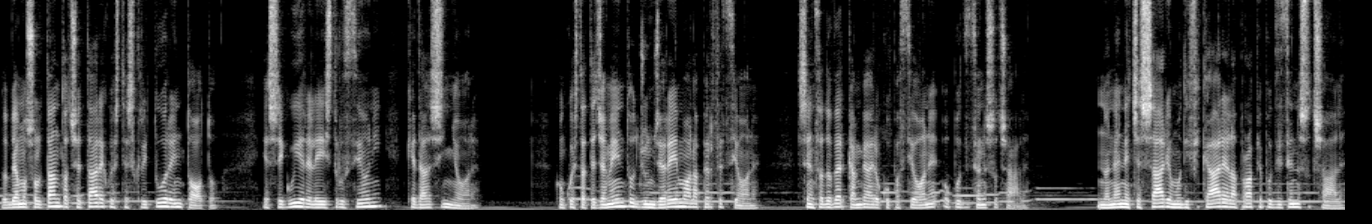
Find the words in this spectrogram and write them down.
Dobbiamo soltanto accettare queste scritture in toto e seguire le istruzioni che dà il Signore. Con questo atteggiamento giungeremo alla perfezione, senza dover cambiare occupazione o posizione sociale. Non è necessario modificare la propria posizione sociale,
